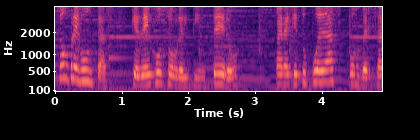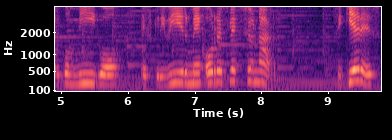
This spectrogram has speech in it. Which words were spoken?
Son preguntas que dejo sobre el tintero para que tú puedas conversar conmigo, escribirme o reflexionar. Si quieres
